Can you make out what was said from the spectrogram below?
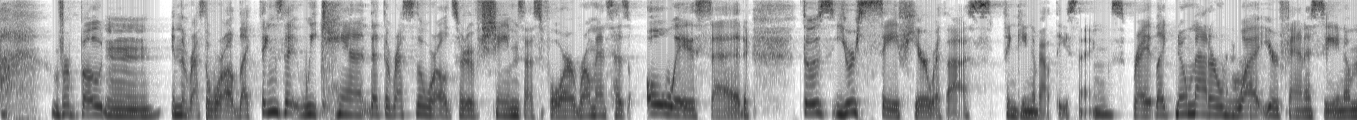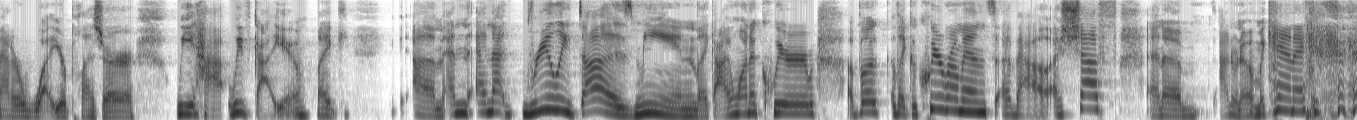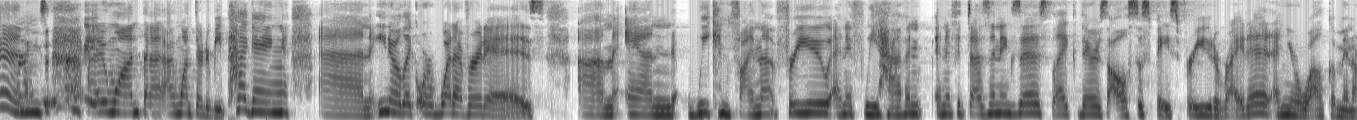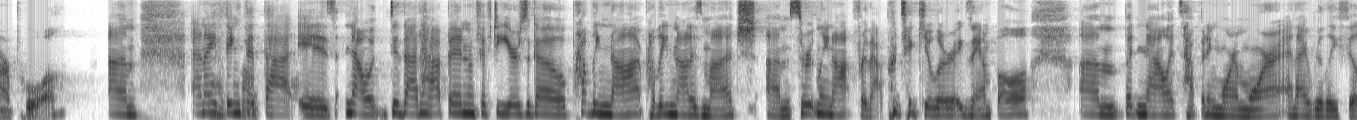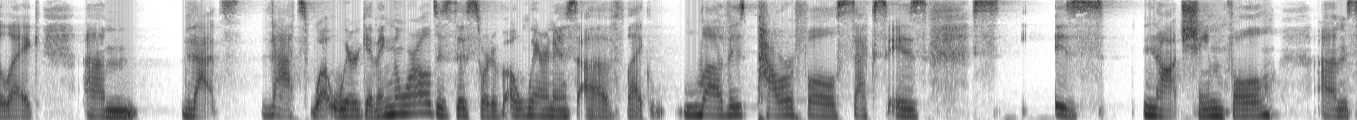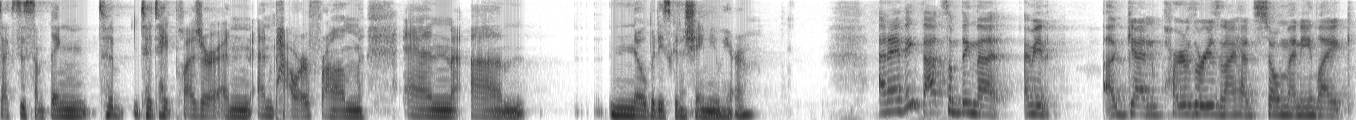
verboten in the rest of the world, like things that we can't, that the rest of the world sort of shames us for. Romance has always said, those, you're safe here with us thinking about these things, right? Like no matter what your fantasy, no matter what your pleasure, we have, we've got you. Like, um, and and that really does mean like I want a queer a book like a queer romance about a chef and a I don't know mechanic. And I want that I want there to be pegging and you know like or whatever it is. Um, and we can find that for you. And if we haven't and if it doesn't exist like there's also space for you to write it and you're welcome in our pool um, and I think that that is now, did that happen 50 years ago? Probably not, probably not as much. Um, certainly not for that particular example. Um, but now it's happening more and more. And I really feel like, um, that's, that's what we're giving the world is this sort of awareness of like love is powerful. Sex is, is not shameful um, sex is something to to take pleasure and and power from, and um, nobody's going to shame you here. And I think that's something that I mean, again, part of the reason I had so many like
